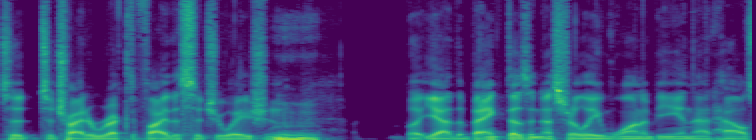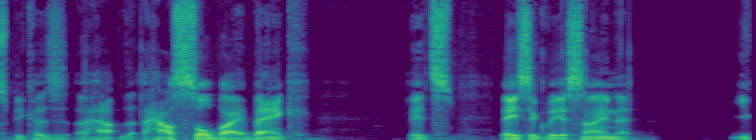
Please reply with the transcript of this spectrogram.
to to try to rectify the situation. But yeah, the bank doesn't necessarily want to be in that house because a, hou- a house sold by a bank, it's basically a sign that you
